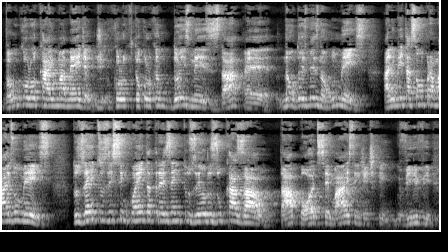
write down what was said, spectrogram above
vamos colocar aí uma média, estou colocando dois meses, tá? É, não, dois meses não, um mês. Alimentação para mais um mês. 250, 300 euros o casal, tá? Pode ser mais, tem gente que vive,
